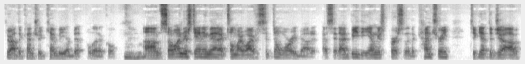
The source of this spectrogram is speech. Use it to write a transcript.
throughout the country, can be a bit political. Mm-hmm. Um, so understanding that, I told my wife, I said, "Don't worry about it." I said, "I'd be the youngest person in the country to get the job."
